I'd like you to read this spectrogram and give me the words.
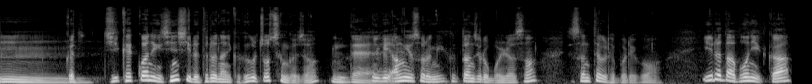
음. 그 객관적인 진실이 드러나니까 그걸 쫓은 거죠. 네. 이게 앙리 소령이 극단적으로 몰려서 선택을 해버리고 이러다 보니까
